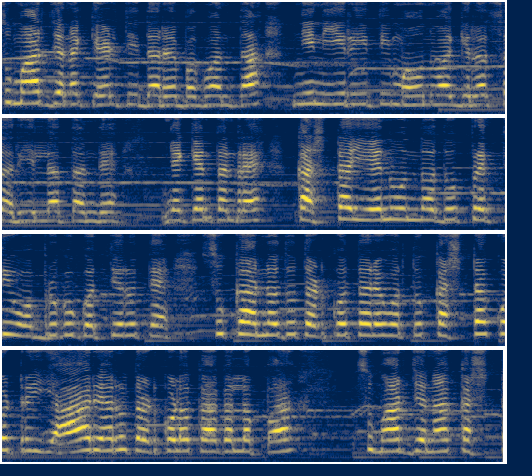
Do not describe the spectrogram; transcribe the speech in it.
ಸುಮಾರು ಜನ ಕೇಳ್ತಿದ್ದಾರೆ ಭಗವಂತ. ನೀನು ಈ ರೀತಿ ಮೌನವಾಗಿರೋದು ಸರಿ ಇಲ್ಲ ತಂದೆ. ಯಾಕೆಂತಂದರೆ ಕಷ್ಟ ಏನು ಅನ್ನೋದು ಪ್ರತಿಯೊಬ್ಬರಿಗೂ ಗೊತ್ತಿರುತ್ತೆ. ಸುಖ ಅನ್ನೋದು ತಡ್ಕೋತಾರೆ ಹೊರತು ಕಷ್ಟ ಕೊಟ್ಟರೆ ಯಾರ್ಯಾರು ತಡ್ಕೊಳಕ್ಕಾಗಲ್ಲಪ್ಪ? ಸುಮಾರು ಜನ ಕಷ್ಟ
